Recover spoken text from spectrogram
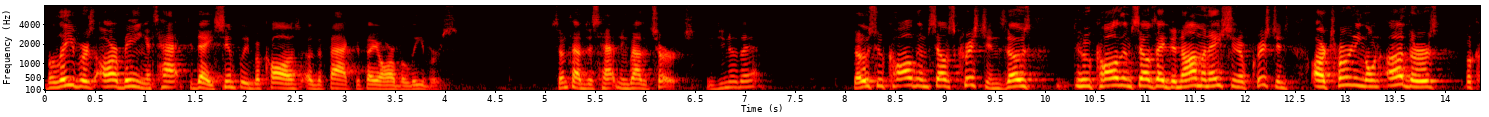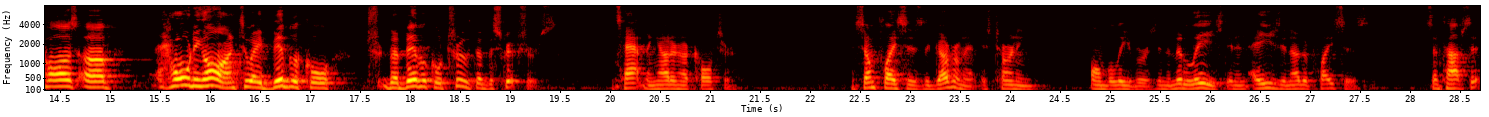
Believers are being attacked today simply because of the fact that they are believers. Sometimes it's happening by the church. Did you know that? Those who call themselves Christians, those who call themselves a denomination of Christians, are turning on others because of holding on to a biblical, the biblical truth of the scriptures. It's happening out in our culture. In some places, the government is turning on believers in the Middle East and in Asia and other places. Sometimes, it,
